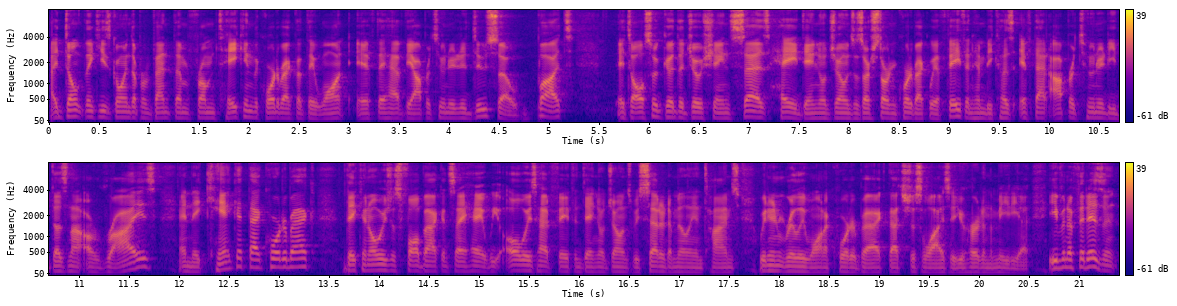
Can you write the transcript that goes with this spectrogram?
I don't think he's going to prevent them from taking the quarterback that they want if they have the opportunity to do so. But it's also good that Joe Schoen says, hey, Daniel Jones is our starting quarterback. We have faith in him because if that opportunity does not arise and they can't get that quarterback, they can always just fall back and say, hey, we always had faith in Daniel Jones. We said it a million times. We didn't really want a quarterback. That's just lies that you heard in the media. Even if it isn't,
